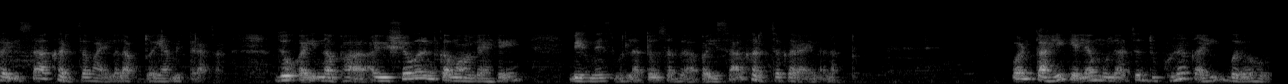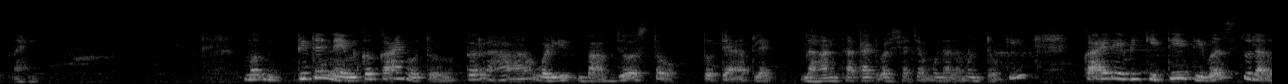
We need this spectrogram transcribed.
पैसा खर्च व्हायला लागतो या मित्राचा. जो काही नफा आयुष्यभर कमावला आहे बिझनेसमधला तो सगळा पैसा खर्च करायला लागतो. पण काही केल्या मुलाचं दुखणं काही बरं होत नाही. मग तिथे नेमकं काय होतं? तर हा वडील बाप जो असतो तो त्या आपल्या लहान सात आठ वर्षाच्या मुलाला म्हणतो की काय रे मी किती दिवस तुला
